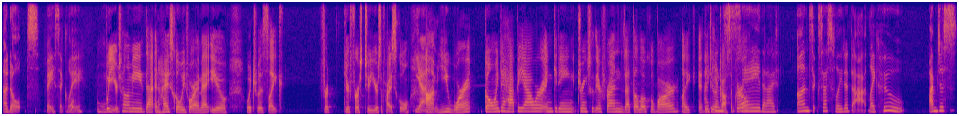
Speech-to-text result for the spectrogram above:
adults, basically. Wait, you're telling me that in high school before I met you, which was like for your first two years of high school, Yeah. um, you weren't going to happy hour and getting drinks with your friends at the local bar, like they do in Gossip Girl. say that I unsuccessfully did that. Like, who? I'm just.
